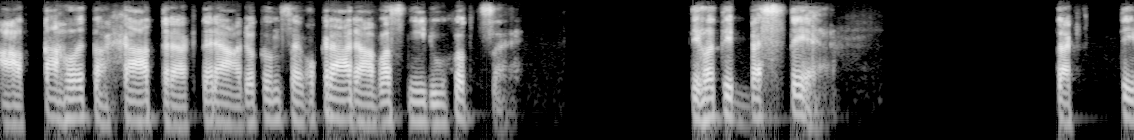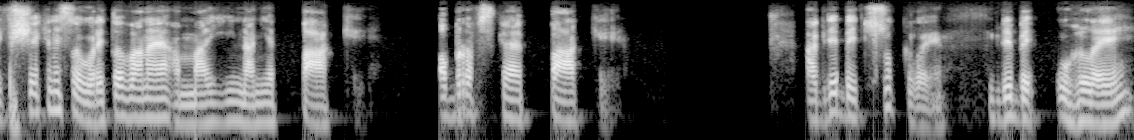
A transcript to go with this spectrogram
a tahle ta chátra, která dokonce okrádá vlastní důchodce. Tyhle ty bestie, tak ty všechny jsou rytované a mají na ně páky obrovské páky. A kdyby cukly, kdyby uhly,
